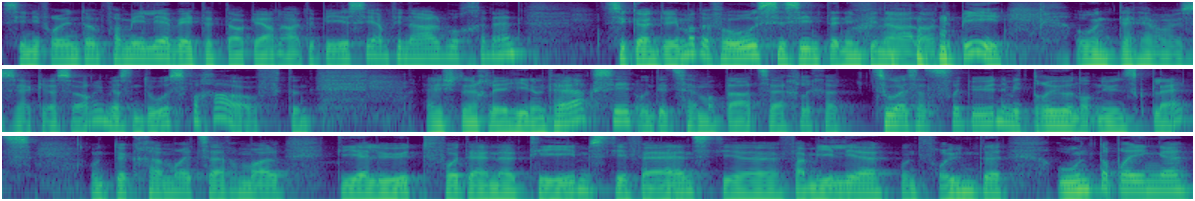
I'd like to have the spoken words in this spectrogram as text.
seine Freunde und Familie wollen da gerne auch dabei sein am Finalwochenende. Sie gehen immer davon aus, sie sind dann im Finale auch dabei. Und dann haben wir müssen sagen, ja sorry, wir sind ausverkauft. Und er war dann ein bisschen hin und her gewesen. und jetzt haben wir tatsächlich eine Zusatztribüne mit 390 Plätzen und dort können wir jetzt einfach mal die Leute von diesen Teams, die Fans, die Familien und Freunde unterbringen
